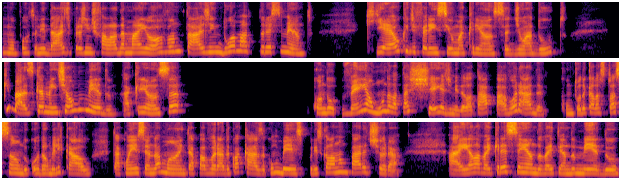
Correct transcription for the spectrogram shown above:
uma oportunidade para a gente falar da maior vantagem do amadurecimento que é o que diferencia uma criança de um adulto, que basicamente é o medo. A criança, quando vem ao mundo, ela tá cheia de medo, ela tá apavorada com toda aquela situação do cordão umbilical, tá conhecendo a mãe, tá apavorada com a casa, com o berço, por isso que ela não para de chorar. Aí ela vai crescendo, vai tendo medo,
